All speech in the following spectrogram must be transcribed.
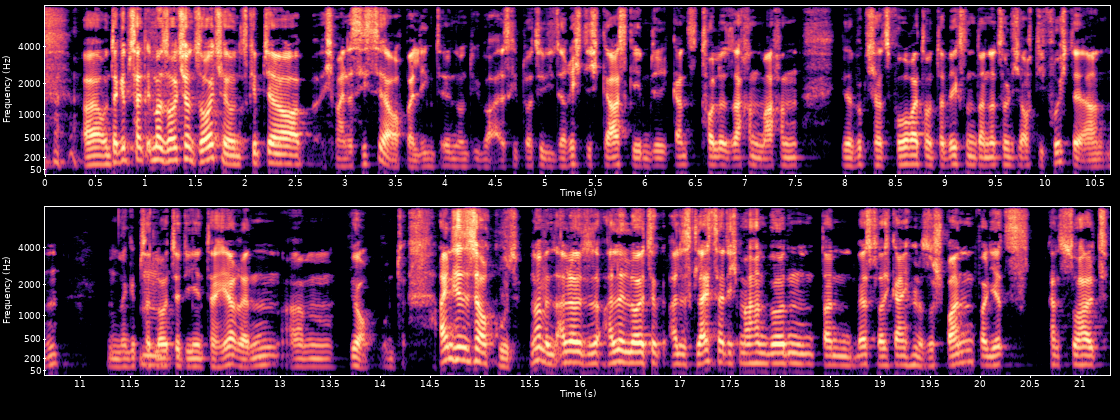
äh, und da gibt's halt immer solche und solche. Und es gibt ja, ich meine, das siehst du ja auch bei LinkedIn und überall. Es gibt Leute, die da richtig Gas geben, die ganz tolle Sachen machen, die da wirklich als Vorreiter unterwegs sind und dann natürlich auch die Früchte ernten. Und dann gibt's halt mhm. Leute, die hinterherrennen. Ähm, ja, und eigentlich ist es ja auch gut. Ne? Wenn alle, alle Leute alles gleichzeitig machen würden, dann wäre es vielleicht gar nicht mehr so spannend, weil jetzt kannst du halt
